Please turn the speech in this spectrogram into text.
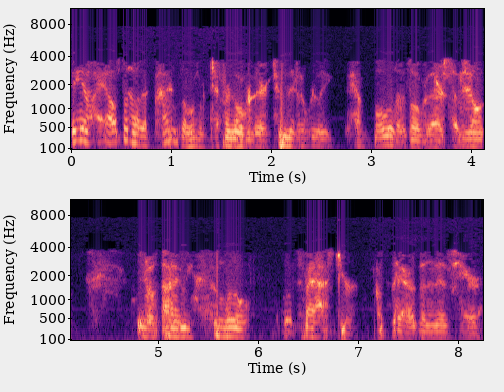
you know, I also know that time's a little different over there too. They don't really have bolas over there, so they don't. You know, timing's a little faster up there than it is here.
